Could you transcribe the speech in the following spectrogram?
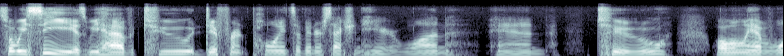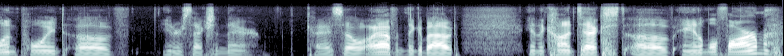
So what we see is we have two different points of intersection here, one and two, while we only have one point of intersection there. Okay, so I often think about in the context of Animal Farm,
